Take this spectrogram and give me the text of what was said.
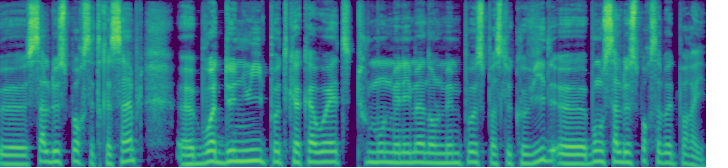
euh, salle de sport, c'est très simple. Euh, boîte de nuit, pot de cacahuètes, tout le monde met les mains dans le même poste, passe le Covid. Euh, bon, salle de sport, ça doit être pareil.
